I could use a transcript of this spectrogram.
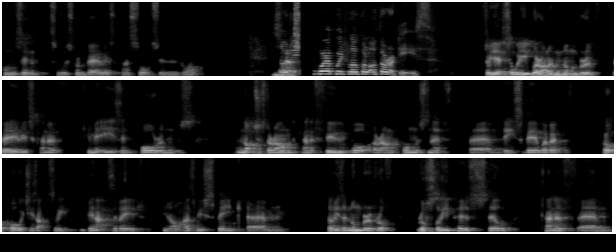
comes in to us from various kind of sources as well. So yeah. do you work with local authorities? So yeah, so we we're on a number of various kind of committees and forums, not just around kind of food, but around homelessness, um, the severe weather protocol, which is actually been activated, you know, as we speak. Um, so there's a number of rough rough sleepers still kind of um,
